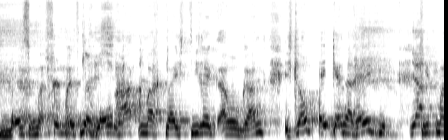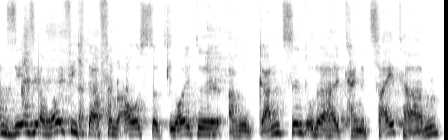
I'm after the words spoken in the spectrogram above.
Weißt du, blauen Haken macht gleich direkt arrogant. Ich glaube, generell ja. geht man sehr, sehr häufig davon aus, dass Leute arrogant sind oder halt keine Zeit haben.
